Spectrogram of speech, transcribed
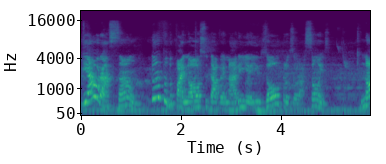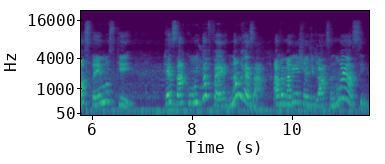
E a oração, tanto do Pai Nosso, da Ave Maria e as outras orações, nós temos que rezar com muita fé, não rezar. Ave Maria cheia de graça, não é assim.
